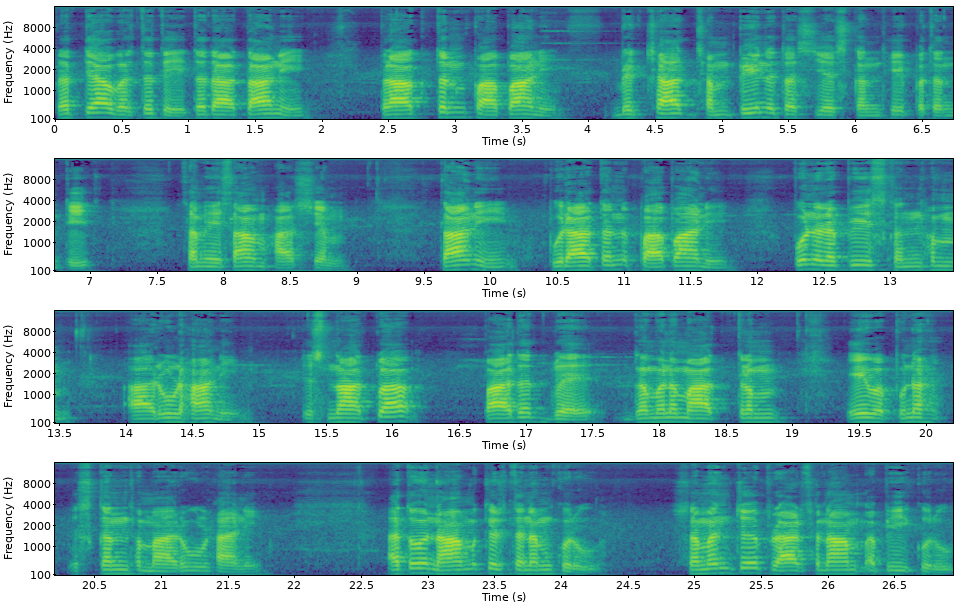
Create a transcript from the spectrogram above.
प्रत्यावर्तते, तदा तानि प्राक्तन पापानि वृक्षाझंपेन तस्य स्कंधे पतन्ति समेशा हास्यम। तानि पुरातन पापानि पुनरपि स्कंधम आरूढ़ानि। स्नात्वा पादद्वय गमनमात्रम एव पुनः स्कंधमारूढ़ानि अतो नामकीर्तनं कुरु। समञ्च प्रार्थनाम् अपि कुरु।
